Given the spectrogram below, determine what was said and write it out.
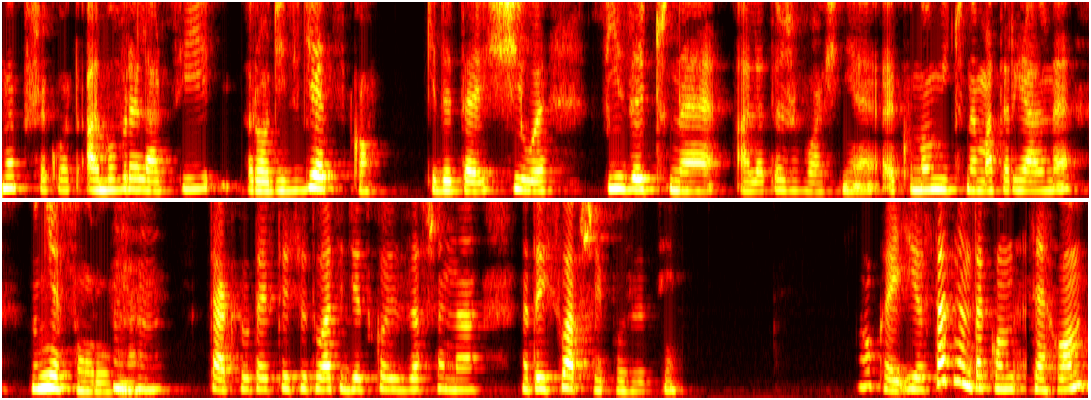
Na przykład albo w relacji rodzic-dziecko kiedy te siły fizyczne, ale też właśnie ekonomiczne, materialne, no nie są równe. Mhm. Tak, tutaj w tej sytuacji dziecko jest zawsze na, na tej słabszej pozycji. Okej, okay. i ostatnią taką cechą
